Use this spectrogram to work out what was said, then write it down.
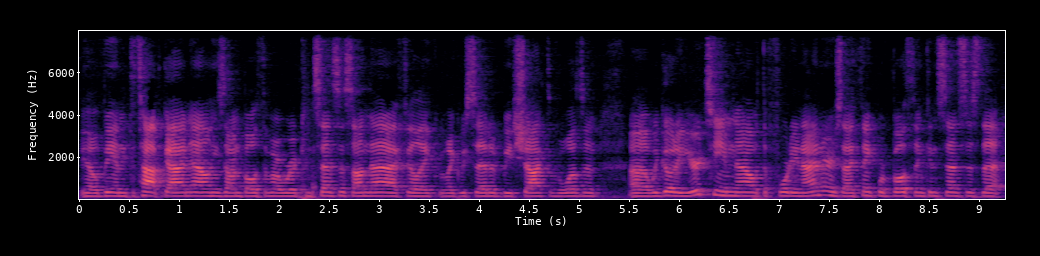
you know, being the top guy now, he's on both of our we're consensus on that. I feel like, like we said, it'd be shocked if it wasn't. Uh, we go to your team now with the 49ers. I think we're both in consensus that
